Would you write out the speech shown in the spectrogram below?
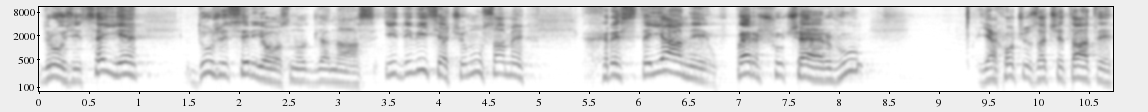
Друзі, це є дуже серйозно для нас. І дивіться, чому саме християни в першу чергу, я хочу зачитати,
